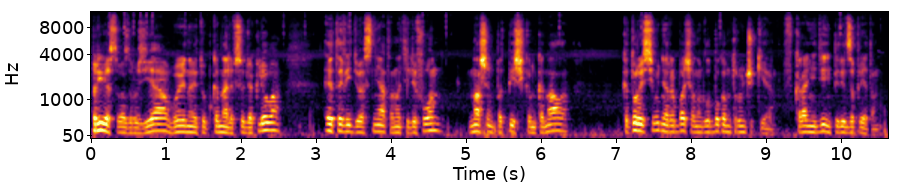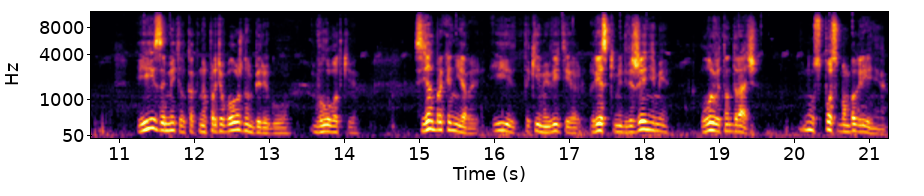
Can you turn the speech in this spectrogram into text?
Приветствую вас, друзья! Вы на YouTube канале Все для клёва. Это видео снято на телефон нашим подписчикам канала, который сегодня рыбачил на глубоком Трунчуке в крайний день перед запретом. И заметил, как на противоположном берегу, в лодке, сидят браконьеры и такими, видите, резкими движениями ловят на драч, ну, способом багрения,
